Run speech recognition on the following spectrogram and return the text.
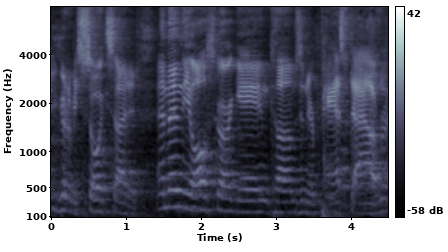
you're gonna be so excited. And then the All-Star game comes and they're passed out.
